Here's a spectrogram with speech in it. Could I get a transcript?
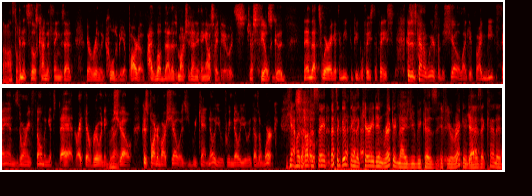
Awesome. And it's those kind of things that are really cool to be a part of. I love that as much as anything else I do. It just feels good. And that's where I get to meet the people face to face. Because it's kind of weird for the show. Like if I meet fans during filming, it's bad, right? They're ruining the Right. show. Because part of our show is we can't know you. If we know you, it doesn't work. Yeah, I was about to say that's a good thing that Carrie didn't recognize you because if you're recognized, Yeah. that kind of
